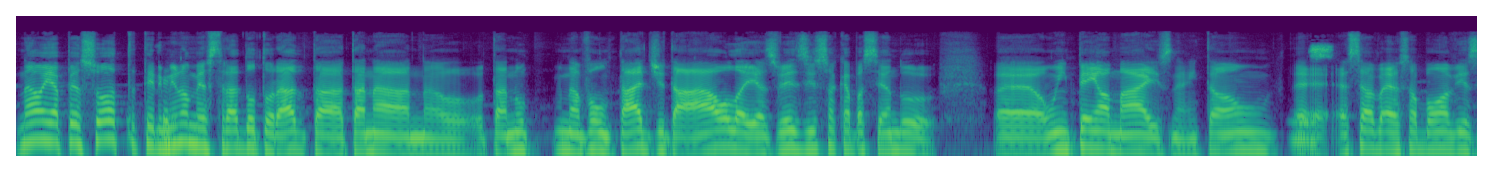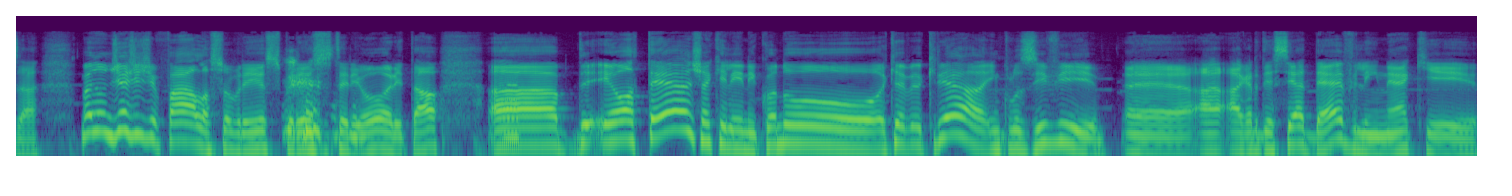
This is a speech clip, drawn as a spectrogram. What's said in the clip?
Não, e a pessoa termina o mestrado, doutorado, tá, tá, na, na, tá no, na vontade da aula, e às vezes isso acaba sendo é, um empenho a mais, né? Então, é, essa, é bom avisar. Mas um dia a gente fala sobre isso, experiência exterior e tal. Uh, eu até, Jaqueline, quando. Eu queria, inclusive, é, a, agradecer a Devlin, né, que,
